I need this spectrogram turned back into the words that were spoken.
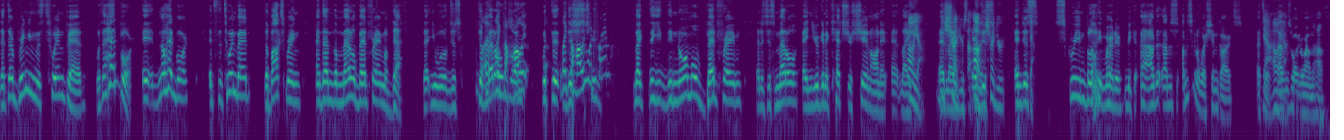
that they're bringing this twin bed with a headboard. It, no headboard. It's the twin bed, the box spring, and then the metal bed frame of death that you will just the L- metal like the Holly, with the like the, Hollywood shin- frame. like the the normal bed frame that is just metal, and you're gonna catch your shin on it at like oh yeah. and, Just like, shred yourself. and Oh, you just- shred your. and just scream bloody murder because uh, I'm I'm just I'm just gonna wear shin guards. That's Yeah, it. oh, I'm yeah. just walking around the house.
